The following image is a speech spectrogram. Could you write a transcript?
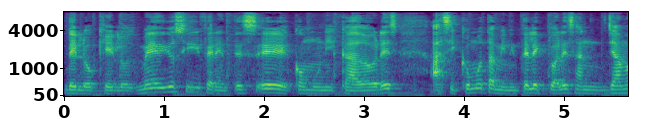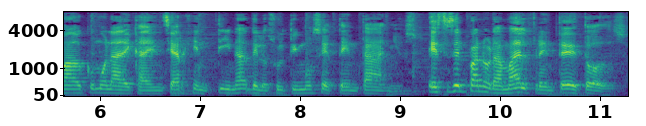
de lo que los medios y diferentes eh, comunicadores, así como también intelectuales, han llamado como la decadencia argentina de los últimos 70 años. Este es el panorama del frente de todos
